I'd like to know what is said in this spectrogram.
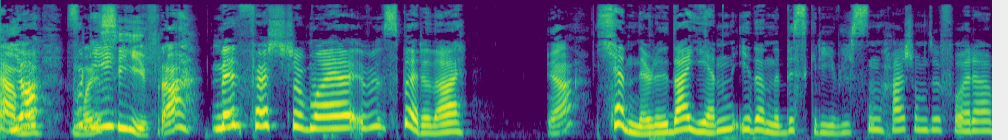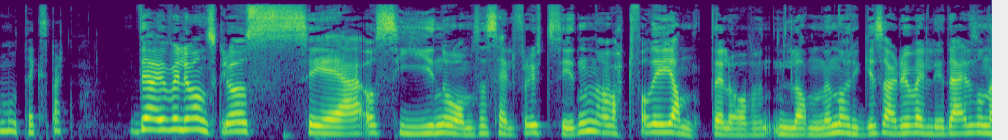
jeg ja, må, fordi, må jo si ifra. Men først så må jeg spørre deg. Ja? Kjenner du deg igjen i denne beskrivelsen her som du får av moteeksperten? Det er jo veldig vanskelig å se og si noe om seg selv fra utsiden. Og i hvert fall i jantelovlandet Norge så er det jo veldig, det er sånn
